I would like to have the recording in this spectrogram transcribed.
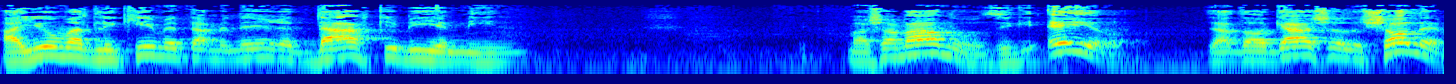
היו מדליקים את המנהרה דווקא בימין. מה שאמרנו, זה עיר, זה הדרגה של שולם,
